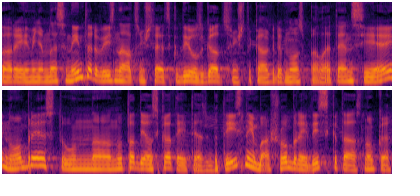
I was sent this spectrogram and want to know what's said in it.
arī viņam nesen intervija iznāca. Viņš teica, ka divus gadus viņš grib nospēlēt NCAA, nobriest un nu, tad jau skatīties. Bet īsnībā šobrīd izskatās, nu, ka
